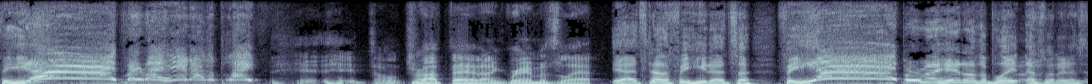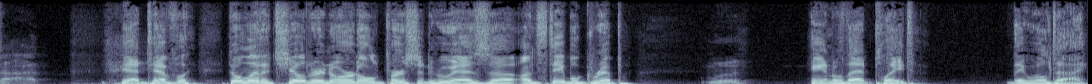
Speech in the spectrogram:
fajita. Ah, I burned my head on the plate. Don't drop that on Grandma's lap. Yeah, it's not a fajita. It's a fajita. Ah, I burned my head on the plate. That's what it is. Yeah, definitely. Don't let a children or an old person who has uh, unstable grip handle that plate. They will die.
